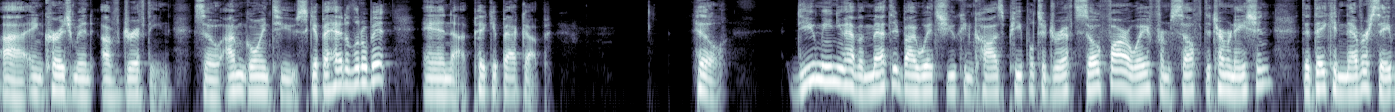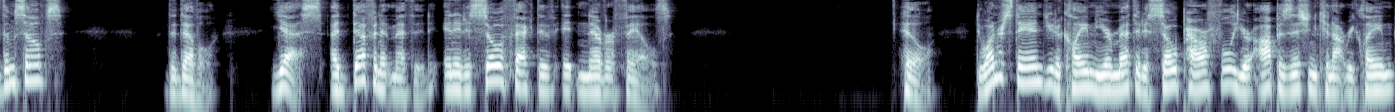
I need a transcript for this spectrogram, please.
uh, encouragement of drifting. So I'm going to skip ahead a little bit and uh, pick it back up. Hill, do you mean you have a method by which you can cause people to drift so far away from self determination that they can never save themselves? The devil, yes, a definite method, and it is so effective it never fails. Hill, do understand you to claim your method is so powerful your opposition cannot reclaim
